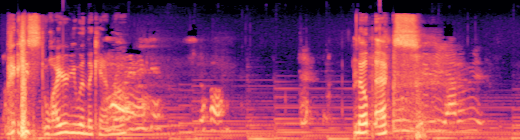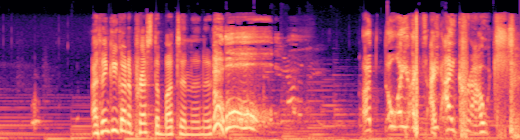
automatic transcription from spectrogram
he's. Why are you in the camera? I didn't get stuff. Nope, X. I think you gotta press the button and it. Oh! Get me out of it. I, oh, I, I, I, I crouched.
